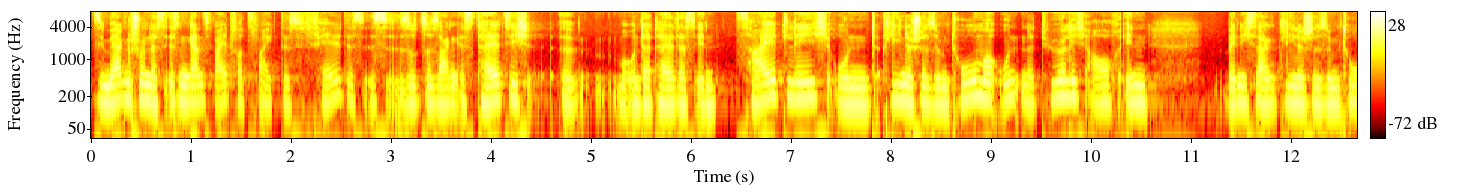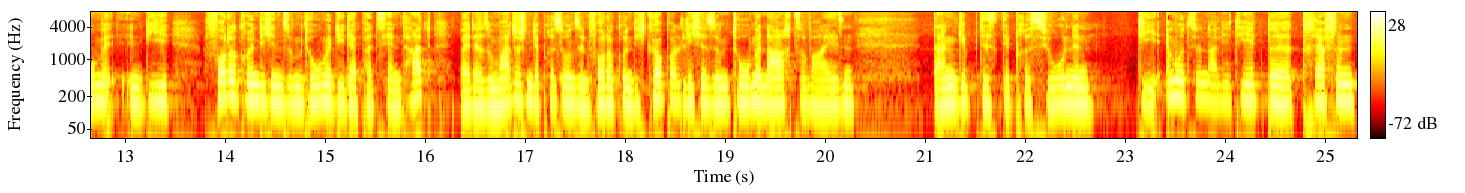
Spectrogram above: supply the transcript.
Sie merken schon, das ist ein ganz weit verzweigtes Feld. Es ist sozusagen, es teilt sich, äh, man unterteilt das in zeitlich und klinische Symptome und natürlich auch in, wenn ich sage klinische Symptome, in die vordergründigen Symptome, die der Patient hat. Bei der somatischen Depression sind vordergründig körperliche Symptome nachzuweisen. Dann gibt es Depressionen, die Emotionalität betreffen,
